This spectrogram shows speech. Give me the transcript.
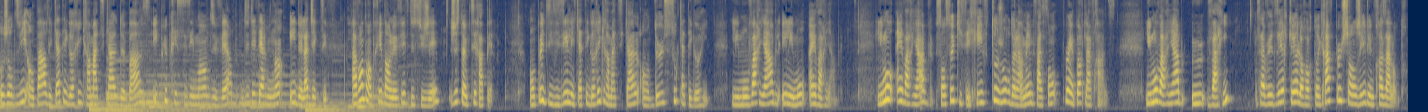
Aujourd'hui, on parle des catégories grammaticales de base et plus précisément du verbe, du déterminant et de l'adjectif. Avant d'entrer dans le vif du sujet, juste un petit rappel. On peut diviser les catégories grammaticales en deux sous-catégories, les mots variables et les mots invariables. Les mots invariables sont ceux qui s'écrivent toujours de la même façon, peu importe la phrase. Les mots variables, eux, varient. Ça veut dire que leur orthographe peut changer d'une phrase à l'autre.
